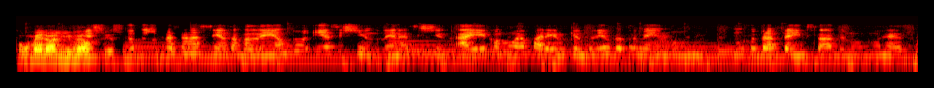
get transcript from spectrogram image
O melhor livro é o sexto. Eu tava fazendo assim, eu tava lendo e assistindo, lendo e assistindo. Aí, como eu parei no quinto livro, eu também não, não fui pra frente, sabe, no, no resto.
